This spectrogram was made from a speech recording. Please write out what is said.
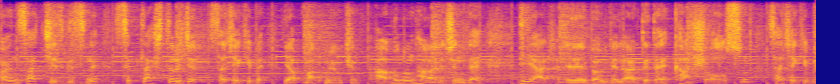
ön saç çizgisini sıklaştırıcı saç ekimi yapmak mümkün. Ha bunun haricinde diğer e, bölgelerde de kaş olsun saç ekimi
